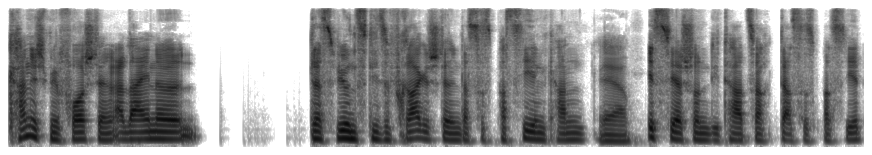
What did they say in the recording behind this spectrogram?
Kann ich mir vorstellen. Alleine, dass wir uns diese Frage stellen, dass das passieren kann, Ja. ist ja schon die Tatsache, dass es passiert.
